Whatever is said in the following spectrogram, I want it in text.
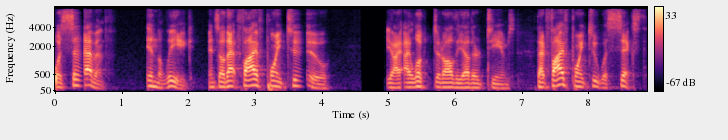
was seventh in the league. And so that 5.2, yeah, I, I looked at all the other teams. That 5.2 was sixth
